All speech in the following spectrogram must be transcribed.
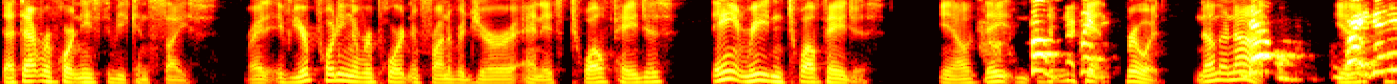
that that report needs to be concise, right? If you're putting a report in front of a juror and it's 12 pages, they ain't reading 12 pages. You know, they, But- they're not but- getting through it. No, they're not. No, right. No, no, no,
